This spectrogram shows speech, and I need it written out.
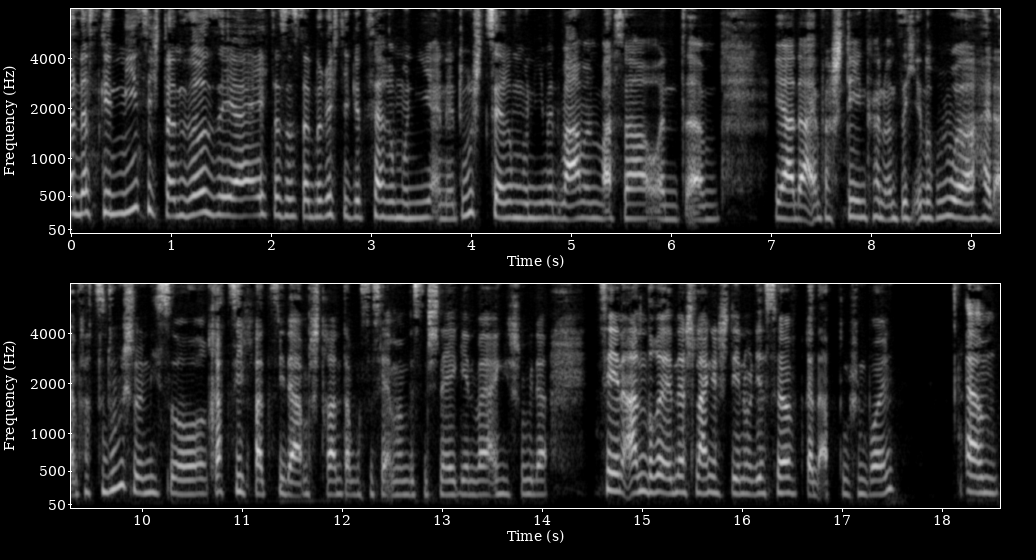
Und das genieße ich dann so sehr. Echt, das ist dann eine richtige Zeremonie, eine Duschzeremonie mit warmem Wasser und ähm, ja, da einfach stehen können und sich in Ruhe halt einfach zu duschen und nicht so ratzifatzi da am Strand. Da muss es ja immer ein bisschen schnell gehen, weil eigentlich schon wieder zehn andere in der Schlange stehen und ihr Surfbrett abduschen wollen. Ähm,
